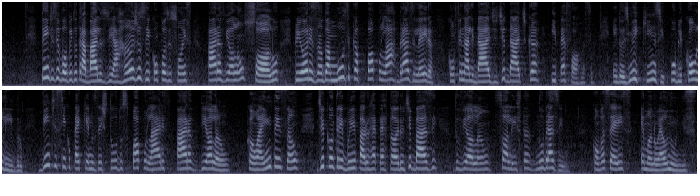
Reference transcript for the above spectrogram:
Tem desenvolvido trabalhos de arranjos e composições para violão solo, priorizando a música popular brasileira com finalidade didática e performance. Em 2015, publicou o livro 25 Pequenos Estudos Populares para Violão, com a intenção de contribuir para o repertório de base do violão solista no Brasil. Com vocês, Emanuel Nunes.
